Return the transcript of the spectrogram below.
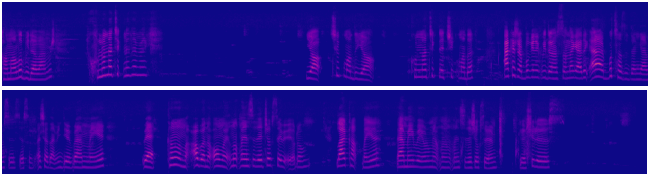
kanalı bile vermiş. Klunatik ne demek? Ya çıkmadı ya. Klunatik de çıkmadı. Arkadaşlar bugünlük videonun sonuna geldik. Eğer bu tarz videonun gelmesini istiyorsanız aşağıdan videoyu beğenmeyi ve kanalıma abone olmayı unutmayın. Sizleri çok seviyorum. Like atmayı, beğenmeyi ve yorum yapmayı unutmayın. Sizleri çok seviyorum. Görüşürüz.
